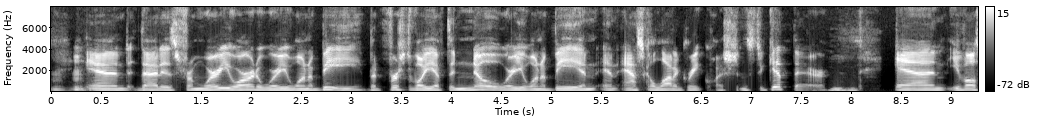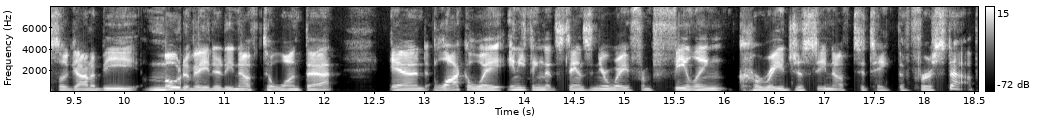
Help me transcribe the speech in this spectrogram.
Mm-hmm. And that is from where you are to where you want to be. But first of all, you have to know where you want to be and, and ask a lot of great questions to get there. Mm-hmm. And you've also got to be motivated enough to want that and block away anything that stands in your way from feeling courageous enough to take the first step.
